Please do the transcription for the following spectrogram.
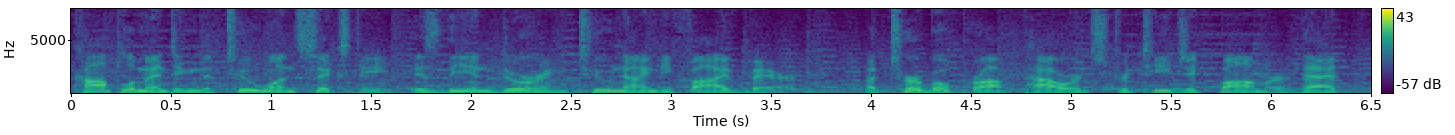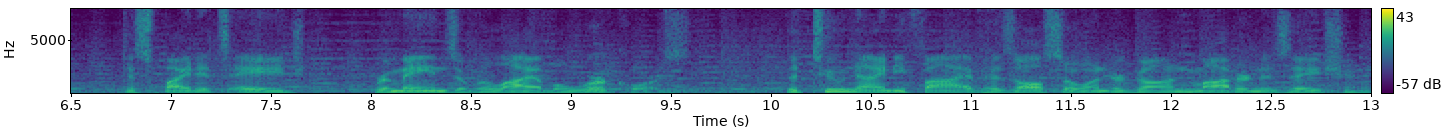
Complementing the Tu-160 is the enduring Tu-95 Bear, a turboprop-powered strategic bomber that, despite its age, remains a reliable workhorse. The Tu-95 has also undergone modernization,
